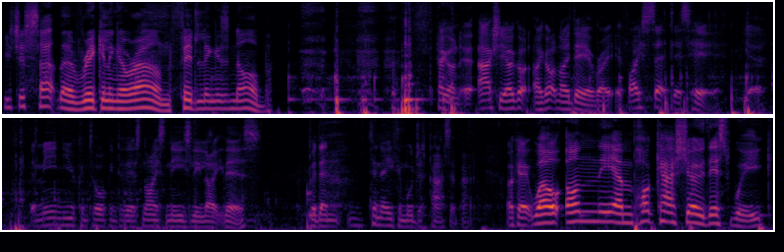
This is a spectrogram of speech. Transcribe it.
He's just sat there wriggling around, fiddling his knob. Hang on. uh, Actually, I got I got an idea. Right, if I set this here, yeah, then me and you can talk into this nice and easily like this. But then to Nathan, we'll just pass it back. Okay. Well, on the um, podcast show this week,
